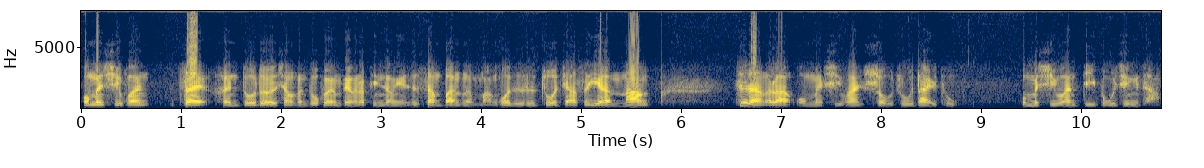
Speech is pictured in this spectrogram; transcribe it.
我们喜欢在很多的像很多会员朋友，他平常也是上班很忙，或者是做家事也很忙，自然而然我们喜欢守株待兔，我们喜欢底部进场，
